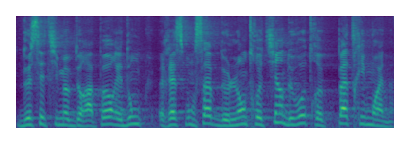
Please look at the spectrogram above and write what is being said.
de cet immeuble de rapport et donc responsable de l'entretien de votre patrimoine.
